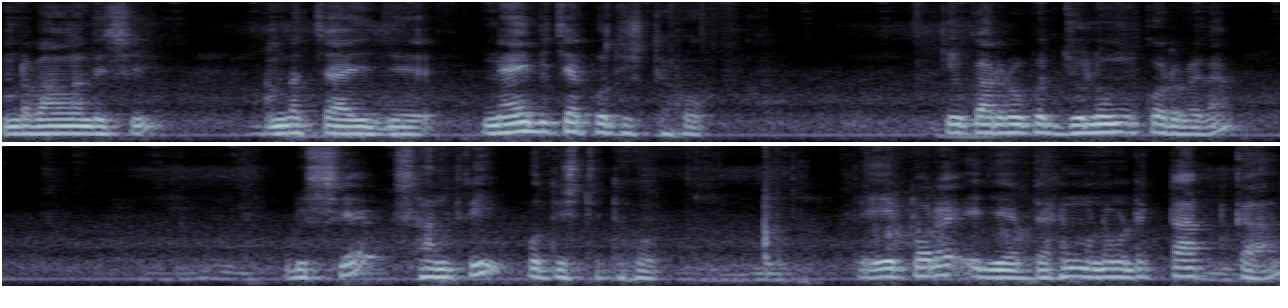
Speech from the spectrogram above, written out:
আমরা বাংলাদেশি। আমরা চাই যে ন্যায় বিচার প্রতিষ্ঠা হোক। কেউ কারোর উপর জুলুম করবে না। বিশ্বে শান্তি প্রতিষ্ঠিত হোক। তো এরপরে এই যে দেখেন মোটামুটি টাটকা।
